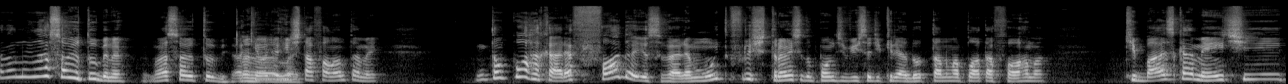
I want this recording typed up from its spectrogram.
Ela não é só o YouTube, né? Não é só o YouTube. Aqui uhum, onde a gente tá falando também. Então, porra, cara, é foda isso, velho. É muito frustrante do ponto de vista de criador estar tá numa plataforma que basicamente,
